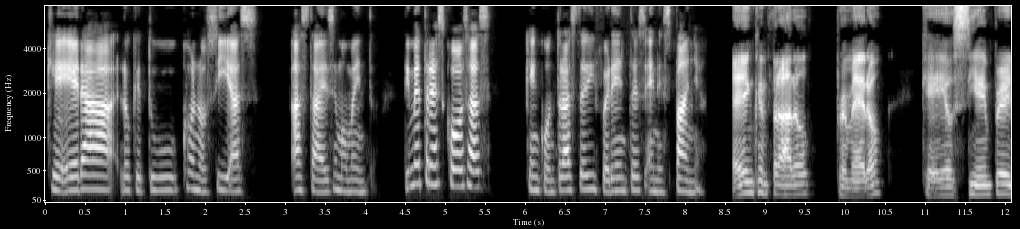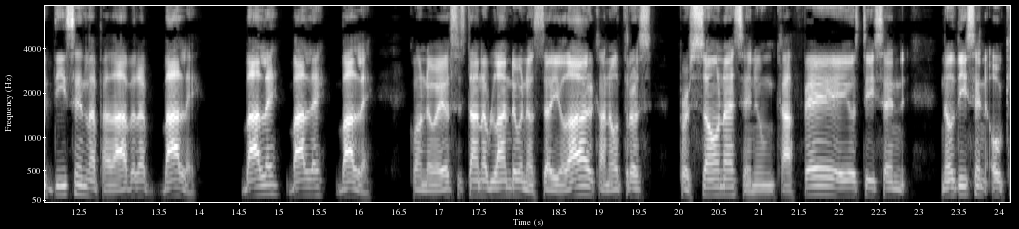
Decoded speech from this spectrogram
que era lo que tú conocías hasta ese momento. Dime tres cosas que encontraste diferentes en España. He encontrado, primero, que ellos siempre dicen la palabra vale. Vale, vale, vale. Cuando ellos están hablando en el celular con otras personas en un café, ellos dicen, no dicen ok,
